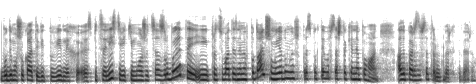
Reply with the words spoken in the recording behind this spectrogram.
будемо шукати відповідних е, спеціалістів, які можуть це зробити, і працювати з ними в подальшому. Я думаю, що перспектива все ж таки непогана. Але перш за все треба берегти дерево.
